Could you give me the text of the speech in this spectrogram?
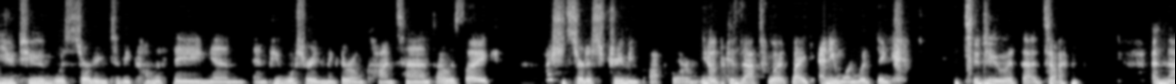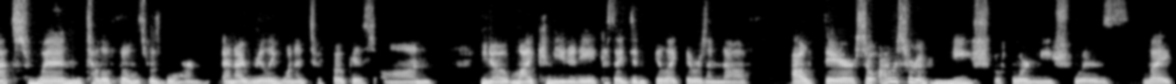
YouTube was starting to become a thing and, and people were starting to make their own content, I was like, I should start a streaming platform, you know, because that's what like anyone would think to do at that time. And that's when Tello Films was born. And I really wanted to focus on, you know, my community because I didn't feel like there was enough out there. So I was sort of niche before niche was like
